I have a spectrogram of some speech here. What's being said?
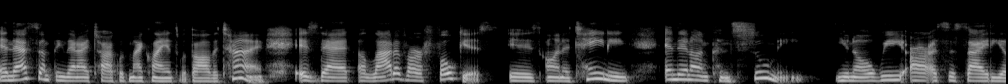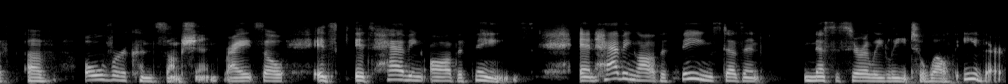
and that's something that I talk with my clients with all the time is that a lot of our focus is on attaining and then on consuming. You know, we are a society of, of overconsumption, right? So it's it's having all the things. And having all the things doesn't necessarily lead to wealth either.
